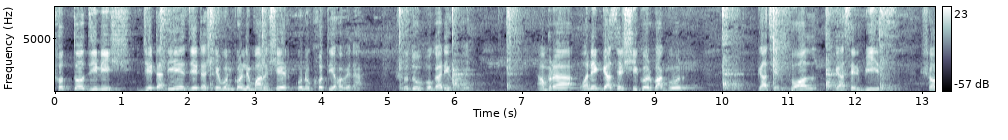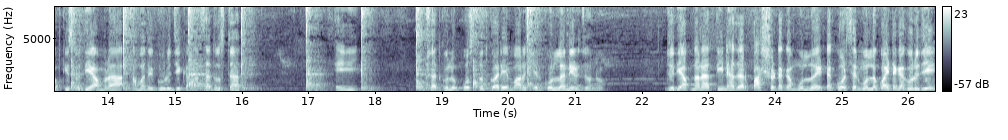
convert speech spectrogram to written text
সত্য জিনিস, যেটা দিয়ে যেটা সেবন করলে মানুষের কোনো ক্ষতি হবে না, শুধু উপকারী হবে। আমরা অনেক গাছের শিকড় বাকড় গাছের ফল গাছের বীজ সব কিছু দিয়ে আমরা আমাদের গুরুজি কালাসাদ উস্তাদ এই ঔষধগুলো প্রস্তুত করে মানুষের কল্যাণের জন্য। যদি আপনারা তিন হাজার পাঁচশো টাকা মূল্য একটা কোর্সের মূল্য কয় টাকা গুরুজি?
